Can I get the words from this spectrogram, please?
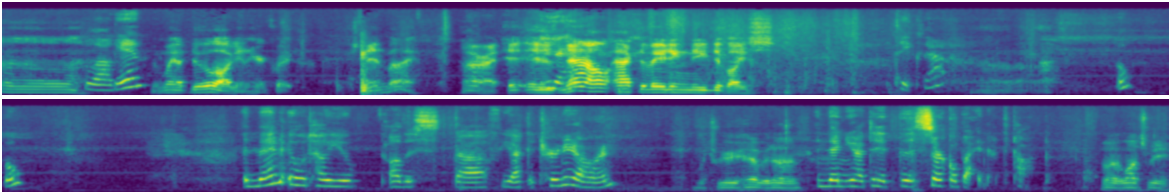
Uh, Log in. we might have to do a login here quick. Stand by. Alright, it is now activating the device. Take that. Oh, oh. And then it will tell you all this stuff. You have to turn it on. Which we already have it on. And then you have to hit the circle button at the top. Well, it wants me,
